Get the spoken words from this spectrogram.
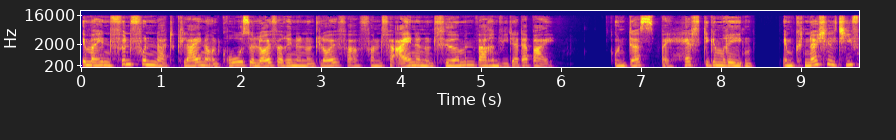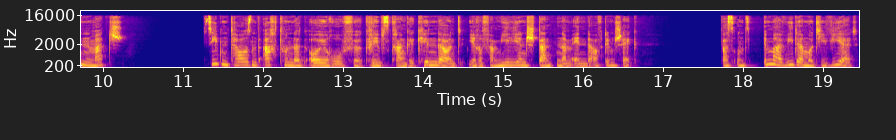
Immerhin 500 kleine und große Läuferinnen und Läufer von Vereinen und Firmen waren wieder dabei. Und das bei heftigem Regen, im knöcheltiefen Matsch. 7800 Euro für krebskranke Kinder und ihre Familien standen am Ende auf dem Scheck. Was uns immer wieder motiviert,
